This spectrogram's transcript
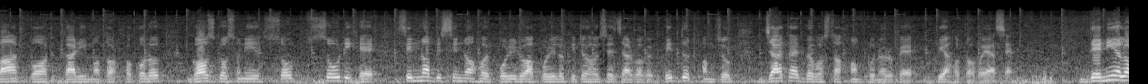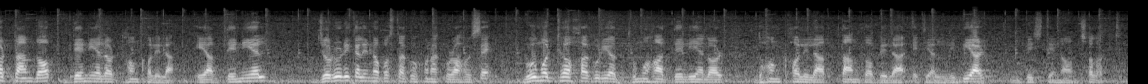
বাট পথ গাড়ী মটৰ সকলো গছ গছনি চৌ চৌদিশে ছিন্ন বিচ্ছিন্ন হৈ পৰি ৰোৱা পৰিলক্ষিত হৈছে যাৰ বাবে বিদ্যুৎ সংযোগ যাতায়াত ব্যৱস্থা সম্পূৰ্ণৰূপে ব্যাহত হৈ আছে। ডেনিয়েলৰ তাণ্ডৱ ডেনিয়েলৰ ধ্বংসলীলা। এয়া ডেনিয়েল জৰুৰীকালীন অৱস্থা ঘোষণা কৰা হৈছে। ভূমধ্য সাগৰীয় ধুমুহা ডেনিয়েলৰ ধ্বংসলীলা তাণ্ডৱলীলা এতিয়া লিবিয়াৰ বিস্তীৰ্ণ অঞ্চলত।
